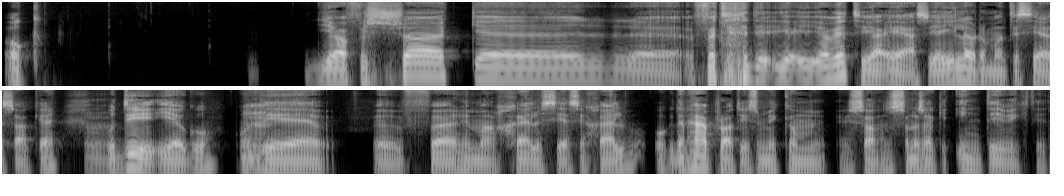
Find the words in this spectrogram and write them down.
Och jag försöker... eh, För det, jag, vet hur jag är, alltså jag gillar att romantisera saker. Mm. Och det är ego, och Mm. det är för hur man själv ser sig själv. Och den här pratar ju så mycket om hur så- sådana saker inte är viktigt.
